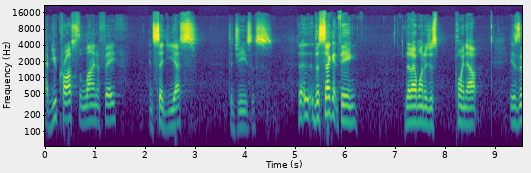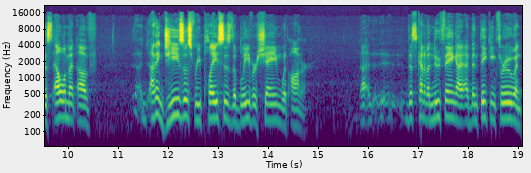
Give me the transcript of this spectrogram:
Have you crossed the line of faith? And said yes to Jesus. The, the second thing that I want to just point out is this element of I think Jesus replaces the believer's shame with honor. Uh, this is kind of a new thing I, have been thinking through, and,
